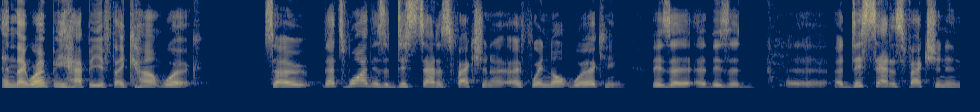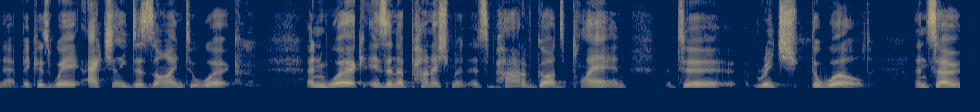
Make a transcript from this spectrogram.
and they won't be happy if they can't work. So that's why there's a dissatisfaction uh, if we're not working. There's a, a- there's a, uh, a dissatisfaction in that because we're actually designed to work. And work isn't a punishment, it's part of God's plan to reach the world. And so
